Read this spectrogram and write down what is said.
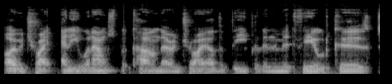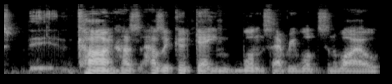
I would try anyone else but Khan there and try other people in the midfield because Khan has has a good game once every once in a while,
